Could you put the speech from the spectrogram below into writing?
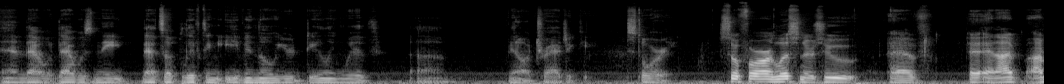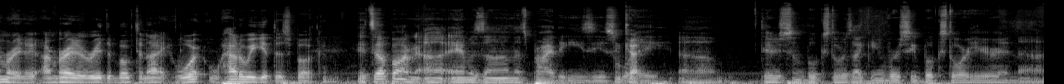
and that that was neat. That's uplifting, even though you're dealing with, um, you know, a tragic story. So for our listeners who have, and I, I'm ready. To, I'm ready to read the book tonight. What? How do we get this book? It's up on uh, Amazon. That's probably the easiest Okay. way. Um, there's some bookstores like University Bookstore here, and uh,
